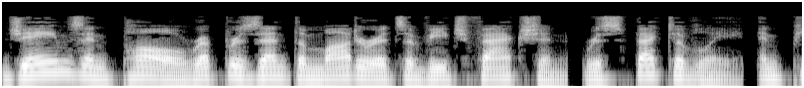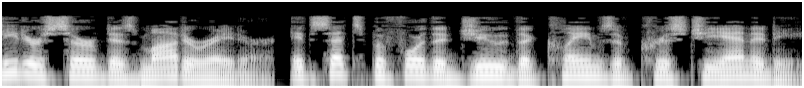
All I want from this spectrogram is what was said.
James and Paul represent the moderates of each faction, respectively, and Peter served as moderator. It sets before the Jew the claims of Christianity,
